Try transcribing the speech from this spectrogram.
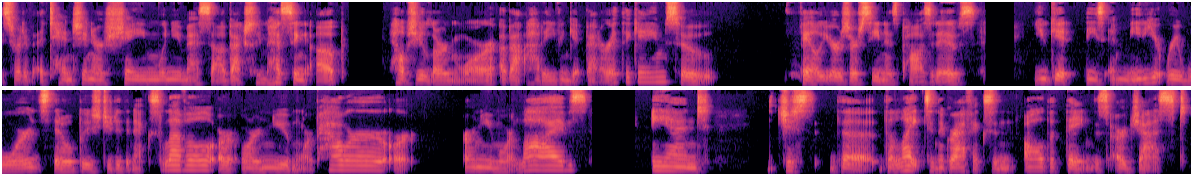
sort of attention or shame when you mess up. Actually, messing up helps you learn more about how to even get better at the game. So failures are seen as positives. You get these immediate rewards that'll boost you to the next level or earn you more power or earn you more lives. And just the the lights and the graphics and all the things are just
